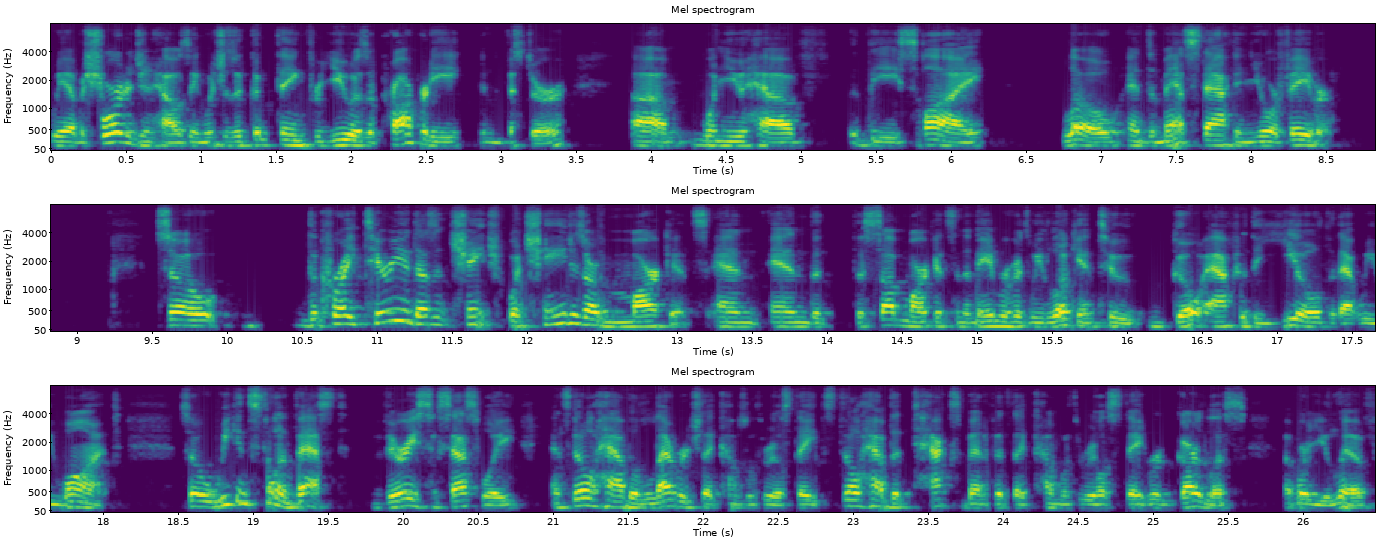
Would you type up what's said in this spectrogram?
We have a shortage in housing, which is a good thing for you as a property investor um, when you have the supply low and demand stacked in your favor. So the criteria doesn't change. What changes are the markets and and the, the submarkets and the neighborhoods we look into go after the yield that we want. So we can still invest very successfully and still have the leverage that comes with real estate, still have the tax benefits that come with real estate, regardless of where you live.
